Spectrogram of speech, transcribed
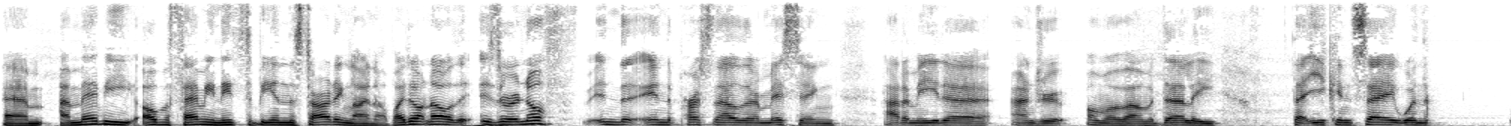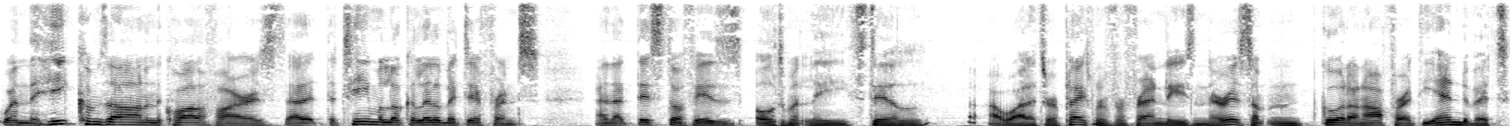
Um, and maybe Obafemi needs to be in the starting lineup. I don't know. Is there enough in the in the personnel that are missing, Adam Idah, Andrew Omobamidele, that you can say when the when the heat comes on in the qualifiers that the team will look a little bit different and that this stuff is ultimately still while it's a replacement for friendlies and there is something good on offer at the end of it,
